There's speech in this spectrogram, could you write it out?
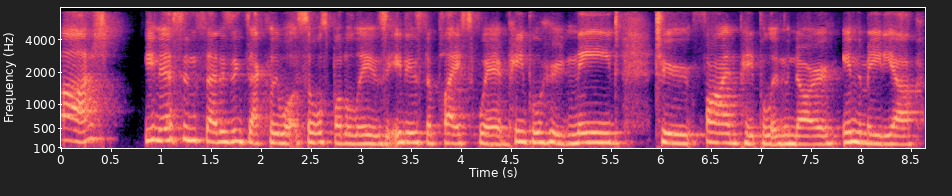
But in essence, that is exactly what SourceBottle is. It is the place where people who need to find people in the know, in the media,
